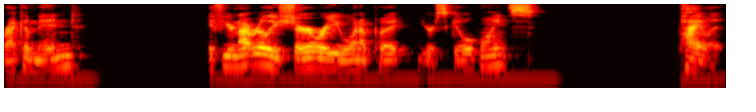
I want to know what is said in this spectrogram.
recommend if you're not really sure where you want to put your skill points pilot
